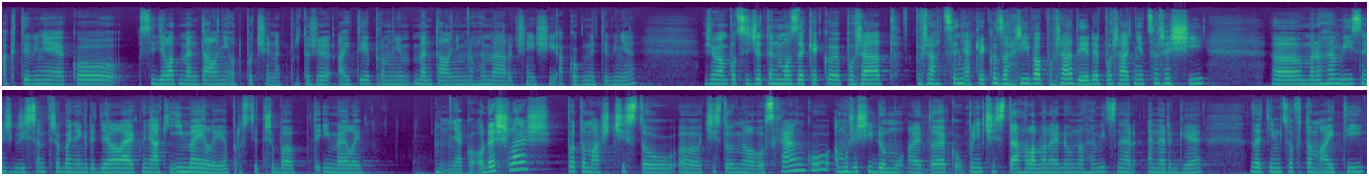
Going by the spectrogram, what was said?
aktivně jako si dělat mentální odpočinek, protože IT je pro mě mentálně mnohem náročnější a kognitivně. Že mám pocit, že ten mozek jako je pořád, pořád se nějak jako zahřívá, pořád jede, pořád něco řeší. Uh, mnohem víc, než když jsem třeba někde dělala jako nějaký e-maily a prostě třeba ty e-maily jako odešleš, potom máš čistou, uh, čistou e-mailovou schránku a můžeš jít domů a je to jako úplně čistá hlava, najednou mnohem víc energie, zatímco v tom IT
